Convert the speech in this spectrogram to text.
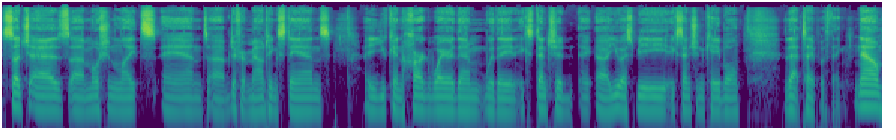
such as uh, motion lights and uh, different mounting stands. Uh, you can hardwire them with an extension, USB uh, extension cable, that type of thing. Now,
